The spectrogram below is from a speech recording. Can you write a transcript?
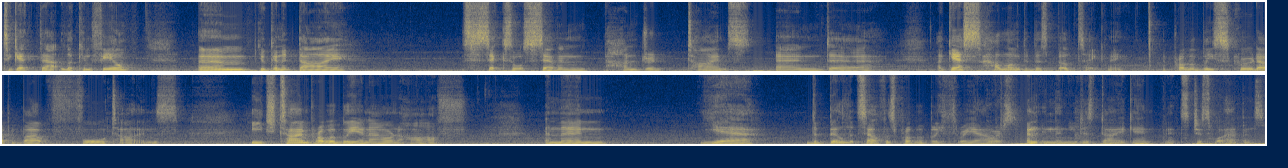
to get that look and feel. Um, you're going to die six or seven hundred times. And uh, I guess how long did this build take me? I probably screwed up about four times. Each time, probably an hour and a half. And then, yeah, the build itself is probably three hours, and, and then you just die again. It's just what happens.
